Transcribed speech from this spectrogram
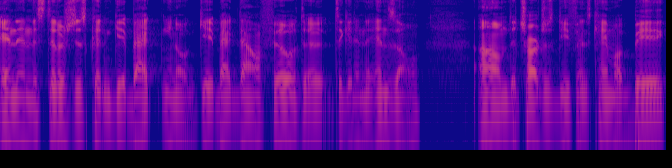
and then the Steelers just couldn't get back, you know, get back downfield to to get in the end zone. Um, the Chargers defense came up big.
